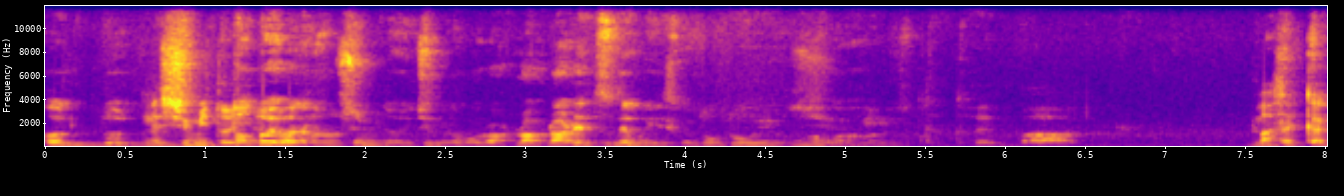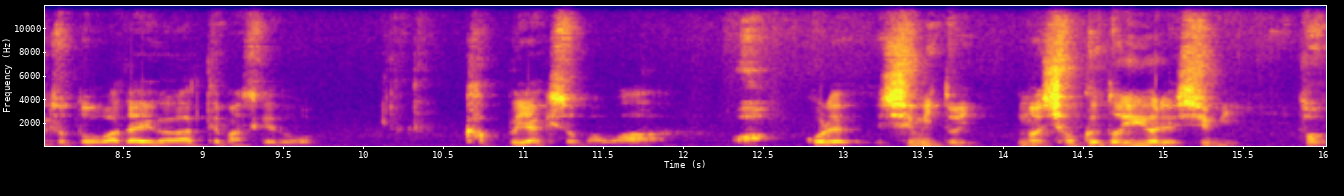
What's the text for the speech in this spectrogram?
趣味という例えばねその趣味の一部の羅羅列でもいいですけどどうどういうものが例えばまあさっきからちょっと話題が上がってますけどカップ焼きそばはあ。これ趣味といまあ食というよりは趣味。と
